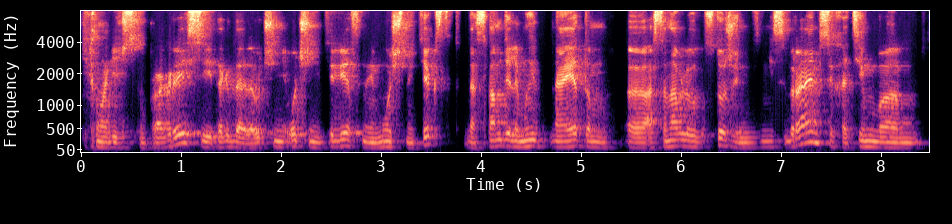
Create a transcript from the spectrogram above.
технологическом прогрессе и так далее. Очень, очень интересный, мощный текст. На самом деле мы на этом э, останавливаться тоже не собираемся, хотим эм,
